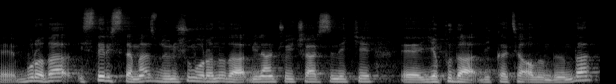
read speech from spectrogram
E, Burada ister istemez dönüşüm oranı da bilanço içerisindeki e, yapı da dikkate alındığında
